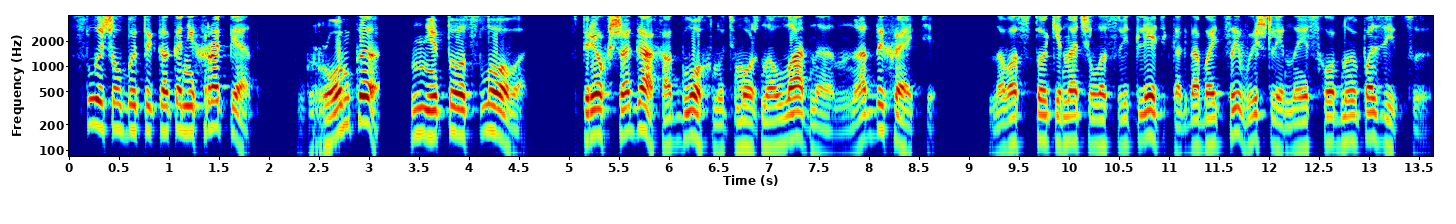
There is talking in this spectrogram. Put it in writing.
Слышал бы ты, как они храпят. Громко? Не то слово. В трех шагах оглохнуть можно, ладно, отдыхайте. На востоке начало светлеть, когда бойцы вышли на исходную позицию.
